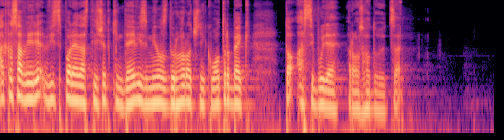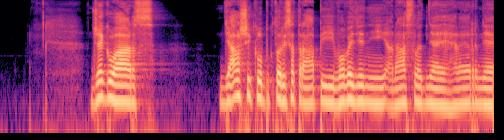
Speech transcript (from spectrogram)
Ako sa vysporiada s tým všetkým Davis Mills, druhoročný quarterback, to asi bude rozhodujúce. Jaguars, ďalší klub, ktorý sa trápi vo vedení a následne aj herne.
